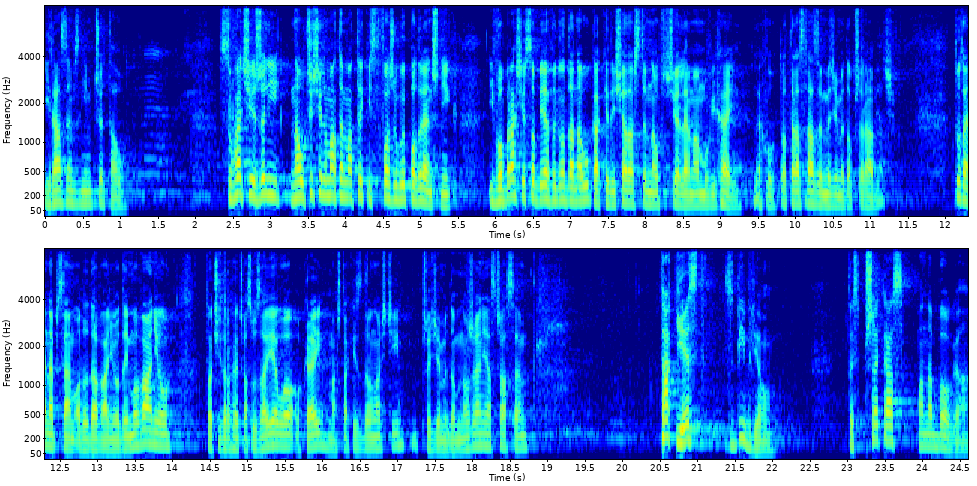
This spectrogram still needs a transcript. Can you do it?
i razem z nim czytał. Słuchajcie, jeżeli nauczyciel matematyki stworzyłby podręcznik i wyobraźcie sobie, jak wygląda nauka, kiedy siadasz z tym nauczycielem, a mówi: Hej, Lechu, to teraz razem będziemy to przerabiać. Tutaj napisałem o dodawaniu, odejmowaniu, to ci trochę czasu zajęło, ok, masz takie zdolności, przejdziemy do mnożenia z czasem. Tak jest z Biblią. To jest przekaz Pana Boga.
